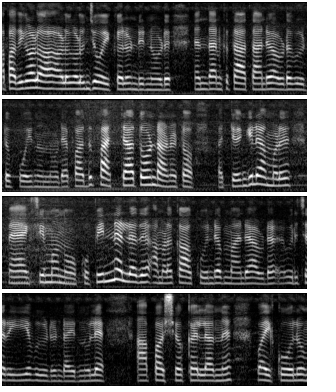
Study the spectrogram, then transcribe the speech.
അപ്പോൾ അധികം ആളുകളും ചോദിക്കലുണ്ട് എന്നോട് എന്താ എനിക്ക് താത്താന്റെ അവിടെ വീട്ടിൽ പോയി നിന്നൂടെ? അപ്പോൾ അത് പറ്റാത്തതുകൊണ്ടാണ് കേട്ടോ പറ്റുമെങ്കിൽ നമ്മൾ മാക്സിമം നോക്കും. പിന്നെ അല്ലത് നമ്മളെ കാക്കുവിന്റെ അമ്മാന്റെ അവിടെ ഒരു ചെറിയ വീടുണ്ടായിരുന്നു അല്ലേ ആ പശുവൊക്കെ എല്ലാം അന്ന് വൈക്കോലും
